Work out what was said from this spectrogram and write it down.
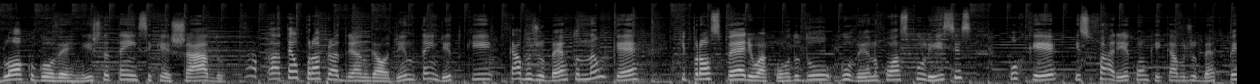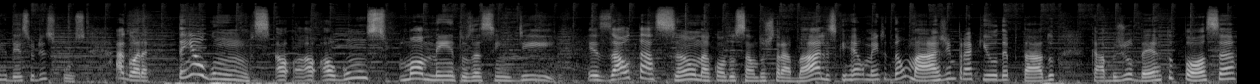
bloco governista tem se queixado, até o próprio Adriano Galdino tem dito que Cabo Gilberto não quer que prospere o acordo do governo com as polícias, porque isso faria com que Cabo Gilberto perdesse o discurso. Agora, tem alguns, alguns momentos assim de exaltação na condução dos trabalhos que realmente dão margem para que o deputado Cabo Gilberto possa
